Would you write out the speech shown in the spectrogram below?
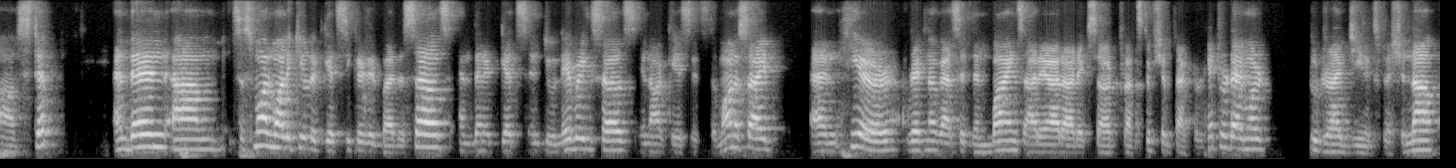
uh, step. And then um, it's a small molecule, it gets secreted by the cells, and then it gets into neighboring cells. In our case, it's the monocyte. And here, retinoic acid then binds RAR, RXR transcription factor heterodimer to drive gene expression. Now,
